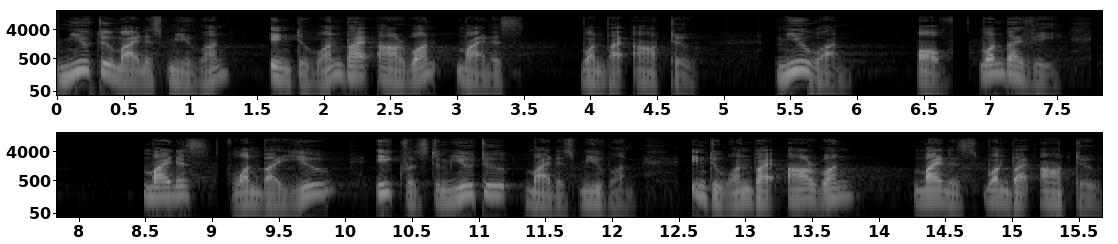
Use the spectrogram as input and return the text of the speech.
mu2 minus mu1 into 1 by r1 minus 1 by r2. mu1 of 1 by v minus 1 by u equals to mu2 minus mu1 into 1 by r1 minus 1 by r2.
